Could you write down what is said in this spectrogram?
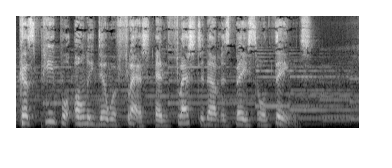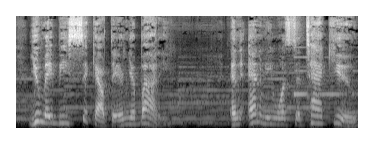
Because people only deal with flesh, and flesh to them is based on things. You may be sick out there in your body. An enemy wants to attack you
